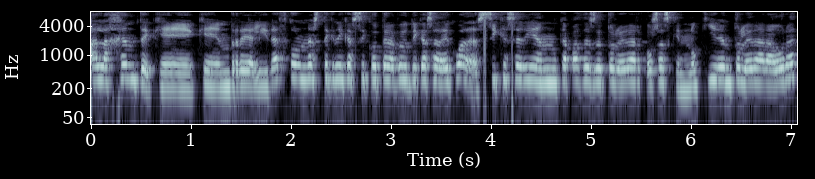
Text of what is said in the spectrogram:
a la gente que, que, en realidad con unas técnicas psicoterapéuticas adecuadas sí que serían capaces de tolerar cosas que no quieren tolerar ahora,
